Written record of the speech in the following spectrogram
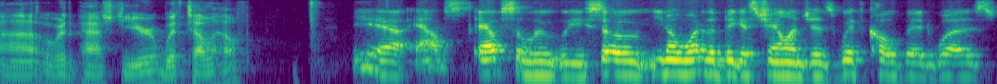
uh, over the past year with telehealth? Yeah, absolutely. So, you know, one of the biggest challenges with COVID was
